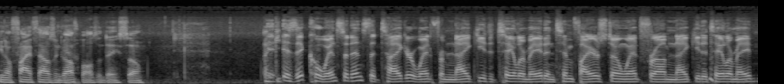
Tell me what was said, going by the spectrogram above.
you know five thousand golf balls a day. So Is it coincidence that Tiger went from Nike to TaylorMade and Tim Firestone went from Nike to TaylorMade?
